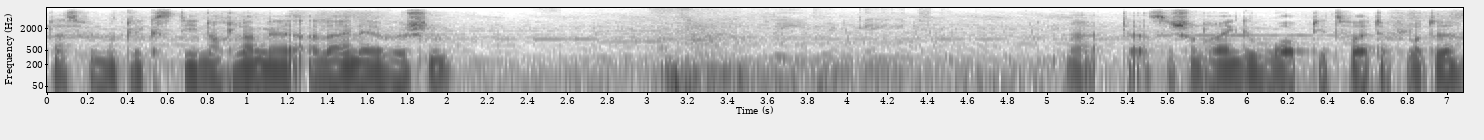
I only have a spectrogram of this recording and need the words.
Dass wir möglichst die noch lange alleine erwischen. Na, da ist sie schon reingeworbt, die zweite Flotte.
